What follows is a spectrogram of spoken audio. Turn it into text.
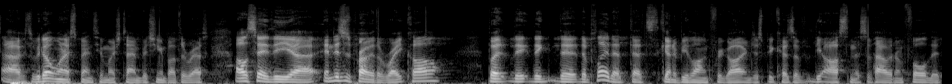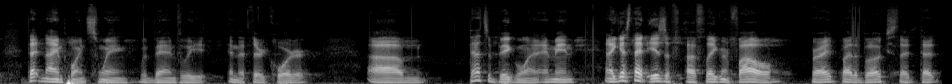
because uh, we don't want to spend too much time bitching about the refs. I'll say the uh, and this is probably the right call, but the the the, the play that that's going to be long forgotten just because of the awesomeness of how it unfolded. That nine point swing with VanVleet in the third quarter. Um, that's a big one. I mean, and I guess that is a, a, flagrant foul, right, by the books. That that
